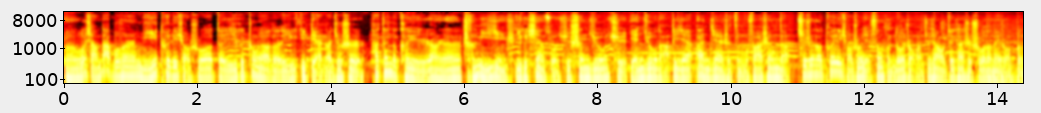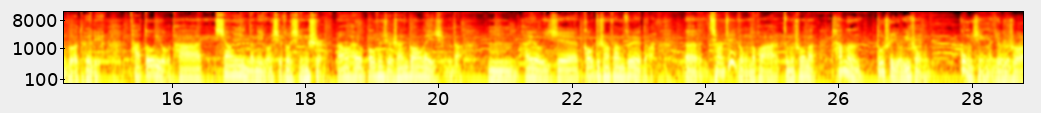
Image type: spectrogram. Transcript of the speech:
呃，我想大部分人迷推理小说的一个重要的一一点呢，就是它真的可以让人沉迷进去，一个线索去深究、去研究它这件案件是怎么发生的。其实呢，推理小说也分很多种啊，就像我最开始说的那种本格推理，它都有它相应的那种写作形式，然后还有暴风雪山庄类类型的，嗯，还有一些高智商犯罪的，呃，像这种的话，怎么说呢？他们都是有一种。共性的，就是说，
